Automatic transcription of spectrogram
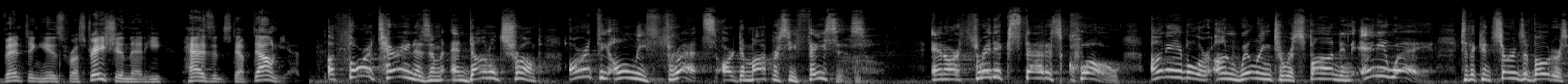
venting his frustration that he hasn't stepped down yet. Authoritarianism and Donald Trump aren't the only threats our democracy faces. An arthritic status quo, unable or unwilling to respond in any way to the concerns of voters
